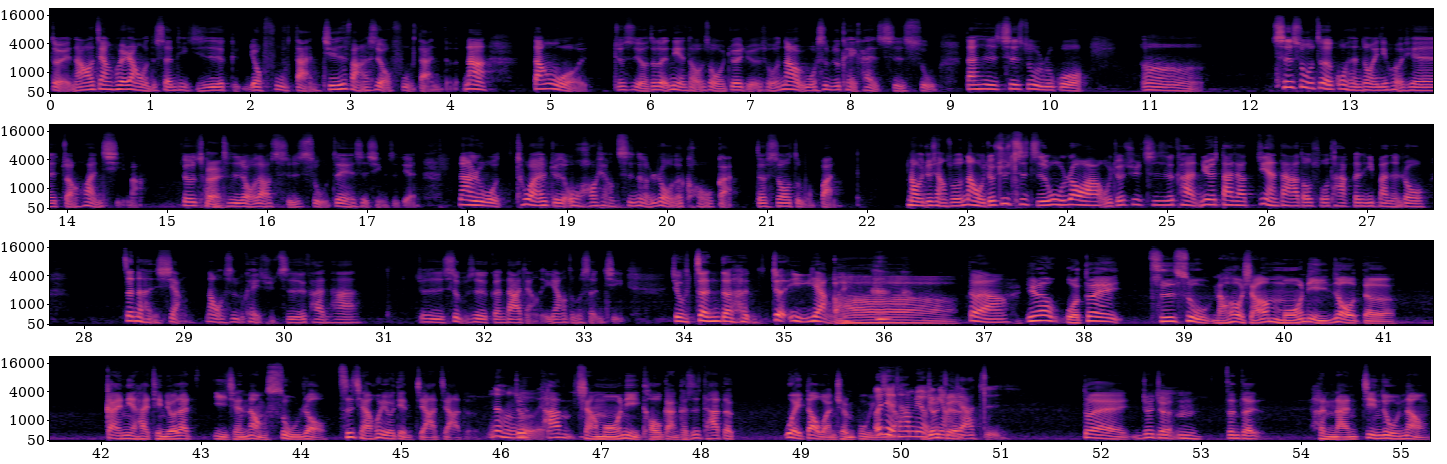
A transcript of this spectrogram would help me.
对，然后这样会让我的身体其实有负担，其实反而是有负担的。那当我就是有这个念头的时候，我就会觉得说，那我是不是可以开始吃素？但是吃素如果嗯。吃素这个过程中一定会有一些转换期嘛，就是从吃肉到吃素这件事情之间。那如果突然就觉得我好想吃那个肉的口感的时候怎么办？那我就想说，那我就去吃植物肉啊，我就去吃吃看，因为大家既然大家都说它跟一般的肉真的很像，那我是不是可以去吃吃看它，就是是不是跟大家讲的一样这么神奇？就真的很就一样哎、啊，对啊，因为我对吃素，然后想要模拟肉的概念还停留在以前那种素肉，吃起来会有点假假的，那很恶就欸他想模拟口感，可是它的味道完全不一样，而且它没有营养价值。对，你就觉得嗯真的很难进入那种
